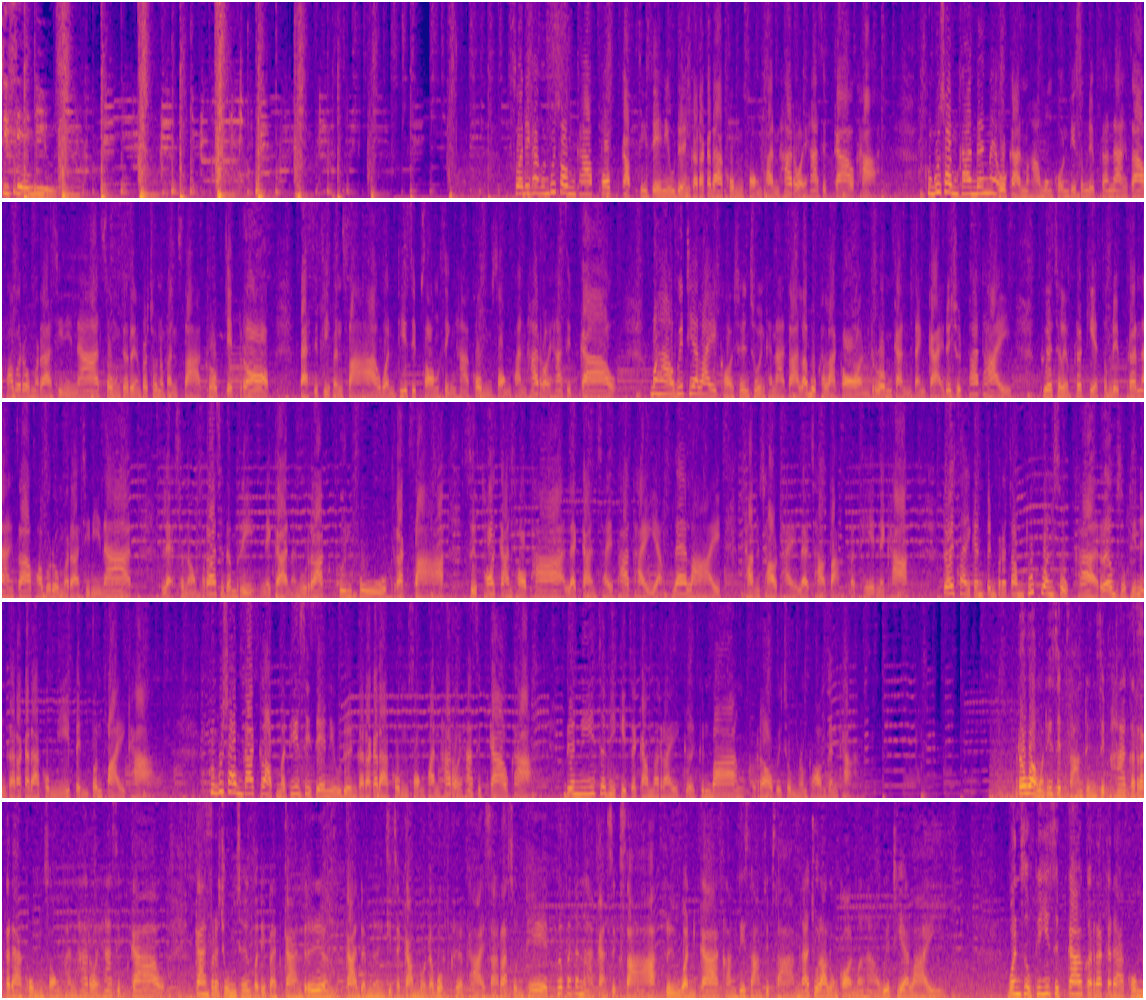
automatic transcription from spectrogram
CCA News สวัสดีค่ะคุณผู้ชมค่ะ พบกับ CC New เดือนกรกฎาคม 2559 ค่ะ คุณผู้ชมคะเนื่องในโอกาสมหามงคลที่สมเด็จพระนางเจ้าพระบรมราชินีนาถทรงเจริญพระชนมพรรษาครบ 7 รอบ 84 พรรษา วันที่ 12 สิงหาคม 2559 มหาวิทยาลัยขอเชิญชวนคณาจารย์และบุคลากร ร่วมกันแต่งกายด้วยชุดผ้าไทย เพื่อเฉลิมพระเกียรติสมเด็จพระนางเจ้าพระบรมราชินีนาถและสนองพระราชดำริในการอนุรักษ์ ฟื้นฟู รักษา สืบทอดการทอผ้า และการใช้ผ้าไทยอย่างแพร่หลาย ทั้งชาวไทยและชาวต่างประเทศนะคะ โดยใส่กันเป็นประจำทุกวันศุกร์ค่ะ เริ่มศุกร์ที่ 1 กรกฎาคมนี้เป็นต้นไปค่ะ คุณผู้ชมคะกลับมาที่ซีเซนิวเดือนกรกฎาคม 2559 ค่ะ เดือนนี้จะมีกิจกรรมอะไรเกิดขึ้นบ้าง เราไปชมพร้อม ๆ กันค่ะระหว่างวันที่ 13 ถึง 15 กรกฎาคม 2559 การประชุมเชิงปฏิบัติการเรื่อง การดำเนินกิจกรรมบนระบบเครือข่ายสารสนเทศ เพื่อพัฒนาการศึกษา หรือวันก้าครั้งที่ 33 ณ จุฬาลงกรณ์มหาวิทยาลัย วันศุกร์ที่ 29 กรกฎาคม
